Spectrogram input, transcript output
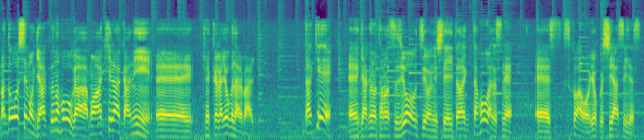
まあ、どうしても逆の方がもう明らかに、えー、結果が良くなる場合だけ、えー、逆の球筋を打つようにしていただいた方がですね、えスコアを良くしやすいです。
